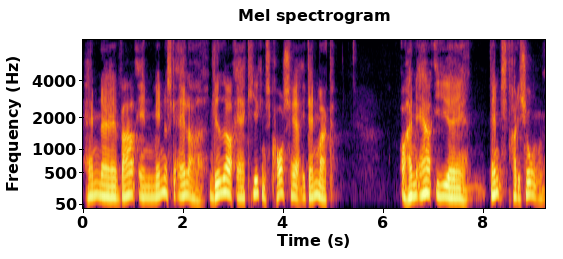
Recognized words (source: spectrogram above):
Han øh, var en menneskealder leder af kirkens kors her i Danmark. Og han er i øh, dansk tradition,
